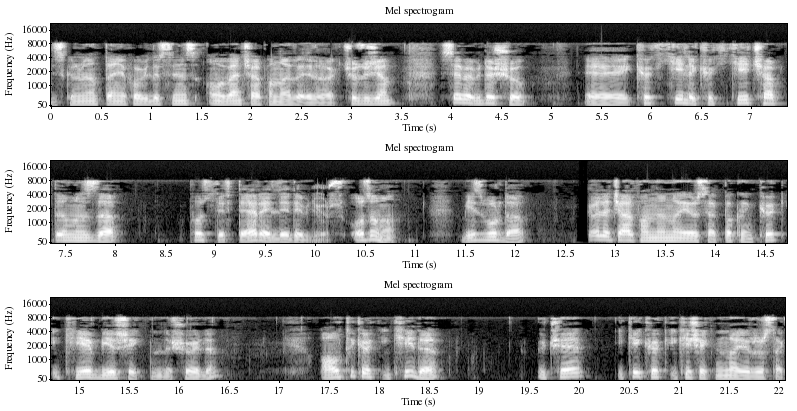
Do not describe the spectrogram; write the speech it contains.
diskriminanttan yapabilirsiniz ama ben çarpanları ayırarak çözeceğim. Sebebi de şu. E, kök 2 ile kök 2'yi çarptığımızda pozitif değer elde edebiliyoruz. O zaman biz burada şöyle çarpanlarını ayırırsak bakın kök 2'ye 1 şeklinde şöyle. 6 kök 2'yi de 3'e 2 kök 2 şeklinde ayırırsak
